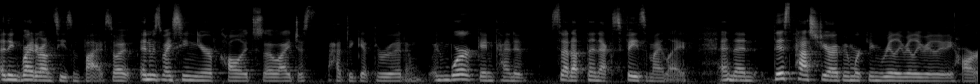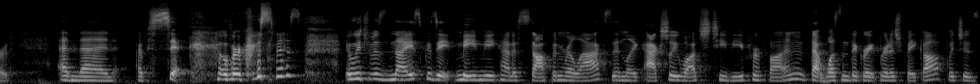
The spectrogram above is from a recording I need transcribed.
i think right around season five. So I, and it was my senior year of college so i just had to get through it and, and work and kind of set up the next phase of my life. And then this past year i've been working really really really hard and then I was sick over Christmas, which was nice because it made me kind of stop and relax and like actually watch TV for fun. That wasn't the Great British Bake Off, which is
